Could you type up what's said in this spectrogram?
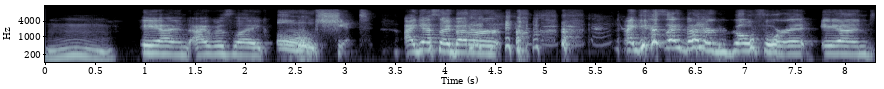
Mm. And I was like, oh shit. I guess I better I guess I better go for it and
